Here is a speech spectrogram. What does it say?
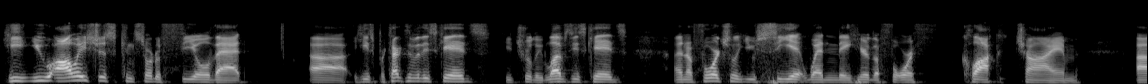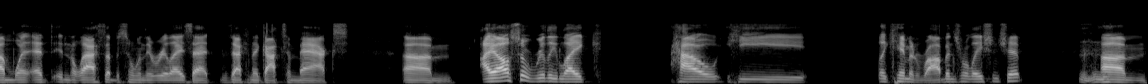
he, you always just can sort of feel that uh, he's protective of these kids. He truly loves these kids, and unfortunately, you see it when they hear the fourth clock chime um, when at, in the last episode when they realized that Vecna got to Max. Um, I also really like how he like him and Robin's relationship. Mm-hmm. Um,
